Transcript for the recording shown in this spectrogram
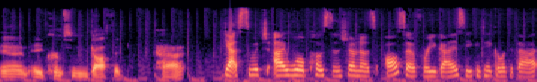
and a Crimson Gothic hat. Yes, which I will post in the show notes also for you guys, so you can take a look at that.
